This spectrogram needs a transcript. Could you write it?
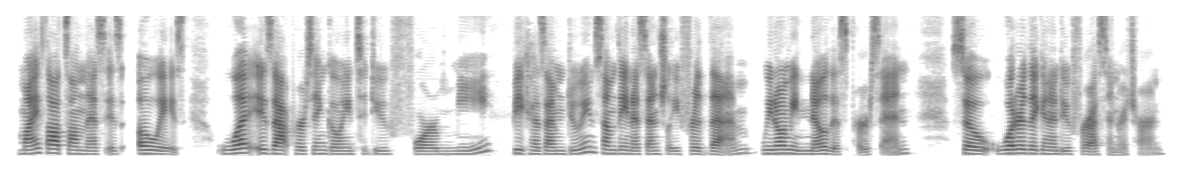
my thoughts on this is always what is that person going to do for me? Because I'm doing something essentially for them. We don't even know this person. So, what are they going to do for us in return?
